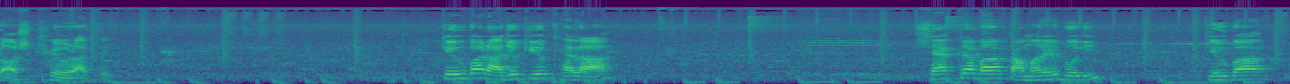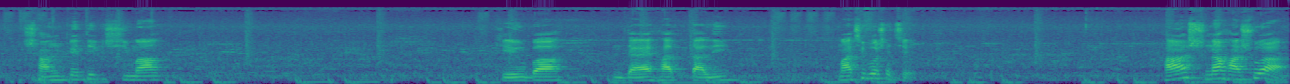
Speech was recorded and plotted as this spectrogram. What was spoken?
রস খেওড়াতে কেউ বা রাজকীয় খেলা, শ্যাকরা বা কামারের গলি কেউ বা সাংকেতিক সীমা কেউ বা দেয় হাত তালি। মাছি বসেছে। হাঁস না হাসুয়া?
